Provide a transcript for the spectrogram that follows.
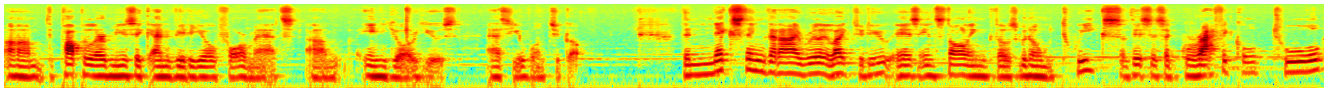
um, the popular music and video formats um, in your use as you want to go. The next thing that I really like to do is installing those GNOME tweaks. This is a graphical tool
